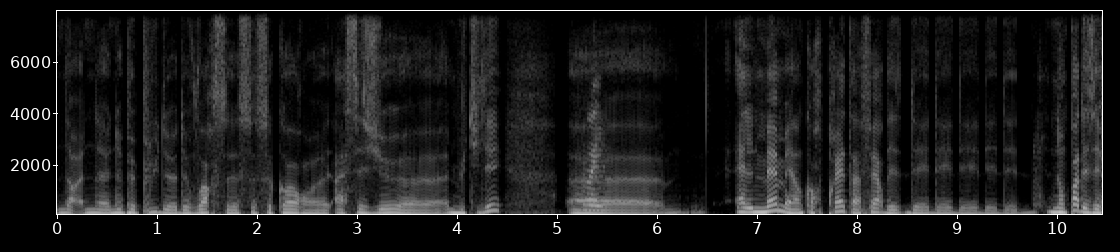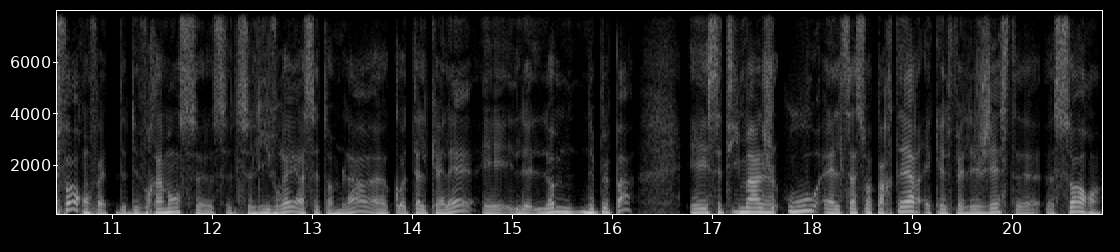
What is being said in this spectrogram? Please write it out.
ne, ne, peut plus de, de voir ce, ce, ce, corps à ses yeux mutilé. Oui elle-même est encore prête à faire des, des, des, des, non pas des efforts en fait, de, vraiment se, se, livrer à cet homme-là euh, tel qu'elle est, et l'homme ne peut pas. Et cette image où elle s'assoit par terre et qu'elle fait les gestes euh, sort,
